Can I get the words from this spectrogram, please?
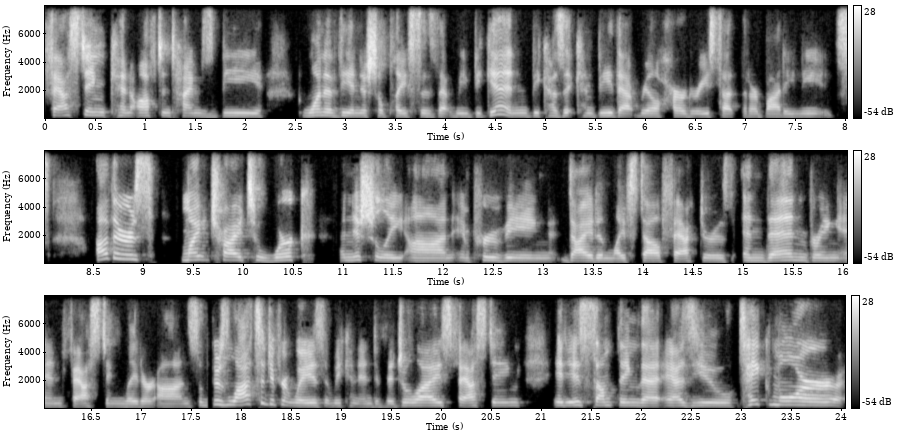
fasting can oftentimes be one of the initial places that we begin because it can be that real hard reset that our body needs. Others might try to work initially on improving diet and lifestyle factors and then bring in fasting later on. So there's lots of different ways that we can individualize fasting. It is something that as you take more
